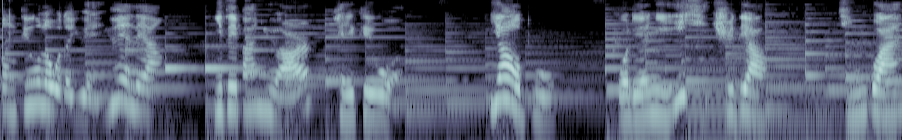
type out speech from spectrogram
弄丢了我的圆月亮，你得把女儿赔给我，要不我连你一起吃掉。尽管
